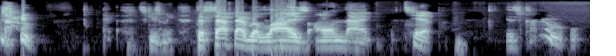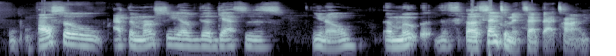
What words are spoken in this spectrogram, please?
excuse me the staff that relies on that tip is kind of also at the mercy of the guests you know emo- uh, sentiments at that time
